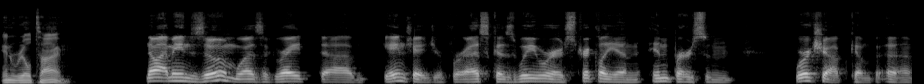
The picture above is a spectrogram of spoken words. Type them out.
In real time no, I mean Zoom was a great uh, game changer for us because we were strictly an in-person workshop. Comp- uh,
